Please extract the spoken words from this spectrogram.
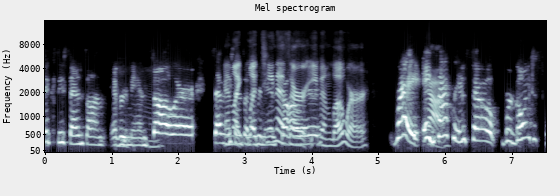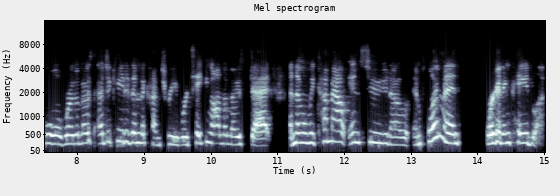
60 cents on every mm-hmm. man's dollar, 70 and like cents on Latinas every man's dollar. are even lower. Right, yeah. exactly. And so we're going to school, we're the most educated in the country, we're taking on the most debt. And then when we come out into, you know, employment, we're getting paid less.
